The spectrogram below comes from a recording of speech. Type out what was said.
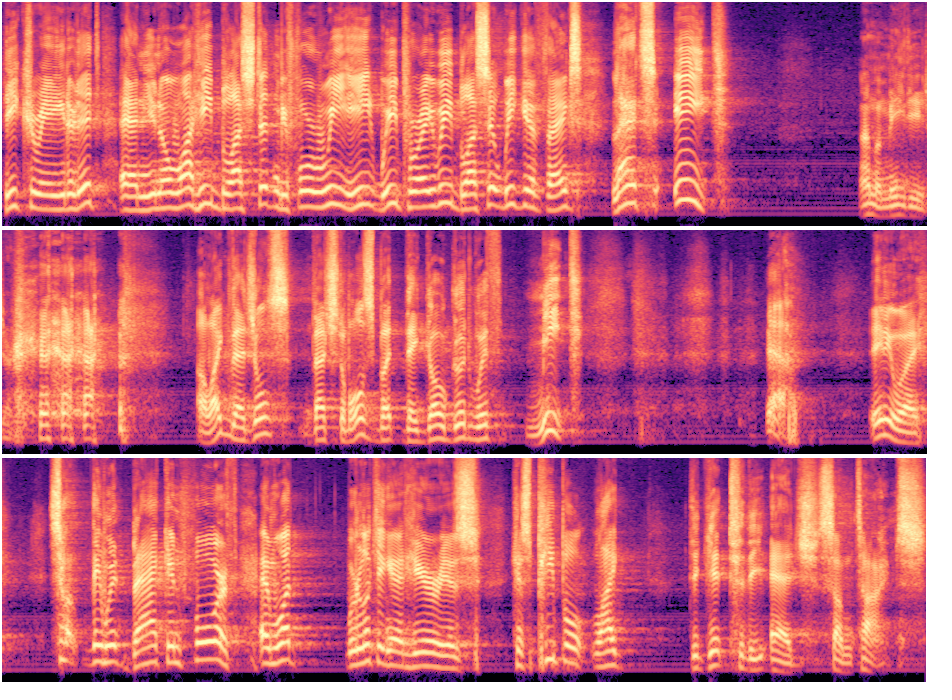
He created it, and you know what? He blessed it. And before we eat, we pray, we bless it, we give thanks. Let's eat. I'm a meat eater. I like vegetables, vegetables, but they go good with meat. Yeah. Anyway, so they went back and forth. And what we're looking at here is because people like to get to the edge sometimes.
